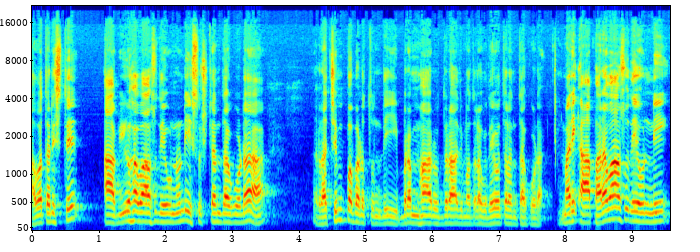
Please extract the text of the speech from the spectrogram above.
అవతరిస్తే ఆ వ్యూహవాసుదేవుడి నుండి ఈ సృష్టి అంతా కూడా రచింపబడుతుంది. బ్రహ్మ రుద్రాది మొదలగు దేవతలంతా కూడా. మరి ఆ పరవాసుదేవుణ్ణి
